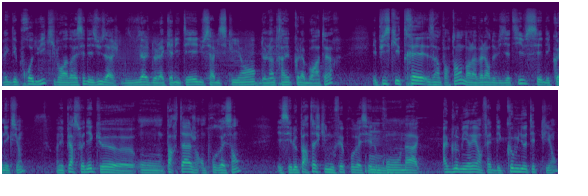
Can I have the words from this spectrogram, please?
avec des produits qui vont adresser des usages. Des usages de la qualité, du service client, de l'intranet collaborateur. Et puis, ce qui est très important dans la valeur de Visiative, c'est des connexions. On est persuadé que euh, on partage en progressant, et c'est le partage qui nous fait progresser. Donc mmh. on a aggloméré en fait des communautés de clients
